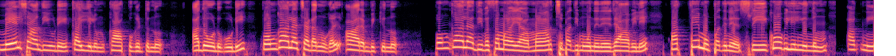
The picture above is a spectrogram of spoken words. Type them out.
മേൽശാന്തിയുടെ കയ്യിലും കാപ്പുകെട്ടുന്നു അതോടുകൂടി പൊങ്കാല ചടങ്ങുകൾ ആരംഭിക്കുന്നു. പൊങ്കാല ദിവസമായ മാർച്ച് പതിമൂന്നിന് രാവിലെ പത്തേ മുപ്പതിന് ശ്രീകോവിലിൽ നിന്നും അഗ്നി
